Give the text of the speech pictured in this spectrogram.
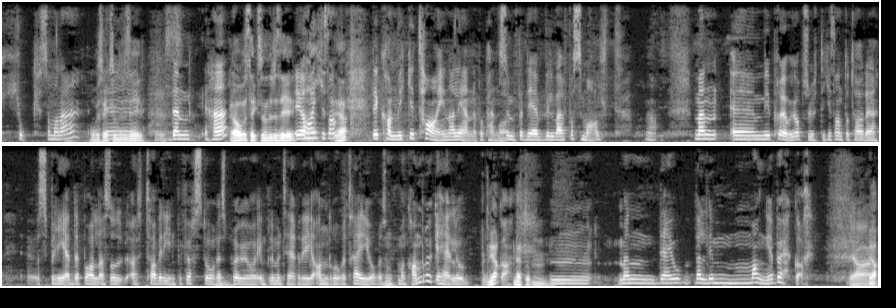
tjukk som den er Over 600 sider. Uh, Den, hæ? Ja, over 600 sider. Ja, ikke sant? Ja. Det kan vi ikke ta inn alene på pensum, for det vil være for smalt. Ja. Men eh, vi prøver jo absolutt ikke sant, å ta det spre det på alle. Så eh, tar vi det inn på første året, så prøver vi å implementere det i andre året, tredje året, sånn at man kan bruke hele boka. Ja, nettopp. nettopp. Men det er jo veldig mange bøker. Ja, Ja.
